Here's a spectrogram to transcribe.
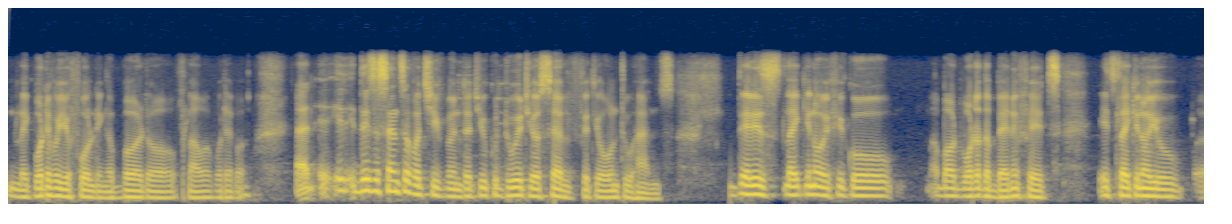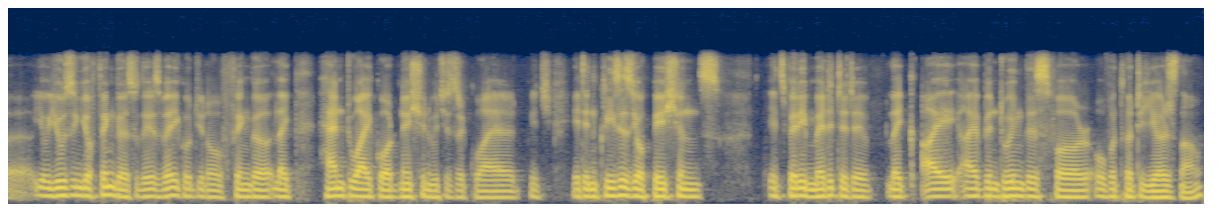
like whatever you're folding a bird or flower whatever. And it, it, there's a sense of achievement that you could do it yourself with your own two hands. There is like you know if you go about what are the benefits. It's like you know you uh, you're using your fingers so there's very good you know finger like hand to eye coordination which is required which it increases your patience. It's very meditative. Like i i've been doing this for over 30 years now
